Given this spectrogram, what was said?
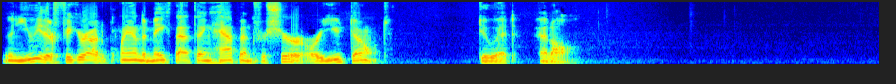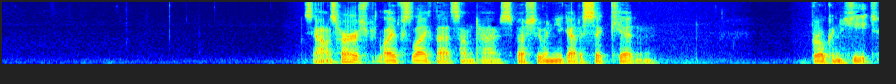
then you either figure out a plan to make that thing happen for sure, or you don't do it at all. Sounds harsh, but life's like that sometimes, especially when you got a sick kid and broken heat.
